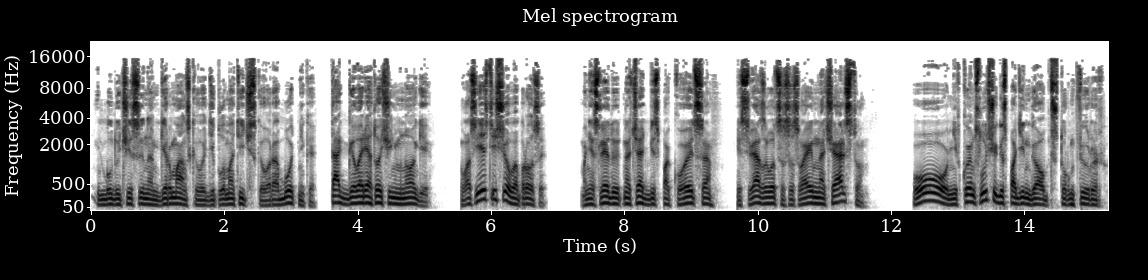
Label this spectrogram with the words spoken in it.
будучи сыном германского дипломатического работника, так говорят очень многие. У вас есть еще вопросы? Мне следует начать беспокоиться и связываться со своим начальством? О, ни в коем случае, господин гауптштурмфюрер,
